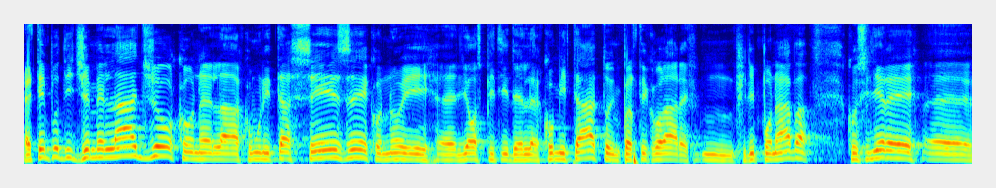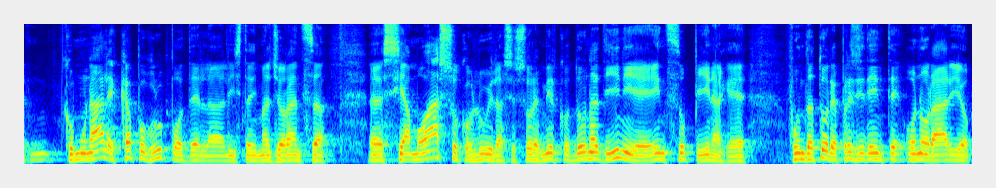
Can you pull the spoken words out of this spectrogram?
È tempo di gemellaggio con la comunità assese, con noi eh, gli ospiti del comitato, in particolare mh, mm, Filippo Nava, consigliere eh, comunale, capogruppo della lista di maggioranza eh, Siamo Asso, con lui l'assessore Mirko Donadini e Enzo Pina che è fondatore e presidente onorario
